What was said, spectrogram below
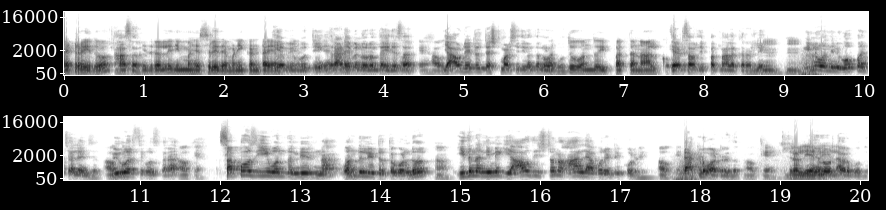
ಲೆಟರ್ ಇದು. ಹಾ ಸರ್ ಇದರಲ್ಲಿ ನಿಮ್ಮ ಹೆಸರಿದೆ ಮಣಿಕಂಠ ಎಂ ಎಂ ವಿಭೂತಿ ರಾಣೆಬೆನ್ನೂರ್ ಅಂತ ಇದೆ ಸರ್. ಯಾವ ಡೇಟ್ ಅಲ್ಲಿ ಟೆಸ್ಟ್ ಮಾಡಿಸಿದೀವಿ ಅಂತ ನೋಡಬಹುದು ಒಂದು ಇಪ್ಪತ್ತ ನಾಲ್ಕು ಎರಡ್ ಸಾವಿರದ ಇಪ್ಪತ್ನಾಲ್ಕರಲ್ಲಿ. ಇನ್ನು ಒಂದು ನಿಮಗೆ ಓಪನ್ ಚಾಲೆಂಜ್ ವ್ಯೂವರ್ಸ್ ವ್ಯೂವರ್ಸ್ಗೋಸ್ಕರ ಸಪೋಸ್ ಈ ಒಂದು ನೀರನ್ನ ಒಂದು ಲೀಟರ್ ತಗೊಂಡು ಇದನ್ನ ನಿಮಗೆ ಯಾವ್ದು ಇಷ್ಟನೋ ಆ ಲ್ಯಾಬೋರೇಟರಿ ಕೊಡ್ರಿ. ಪ್ಯಾಕ್ಡ್ ವಾಟರ್ ಇದು. ನೋಡ್ತಾ ಇರ್ಬೋದು.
